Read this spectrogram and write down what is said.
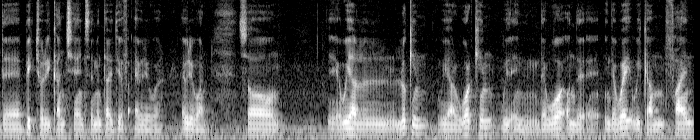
the victory can change the mentality of everywhere, everyone. So uh, we are looking, we are working within the on the in the way we can find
